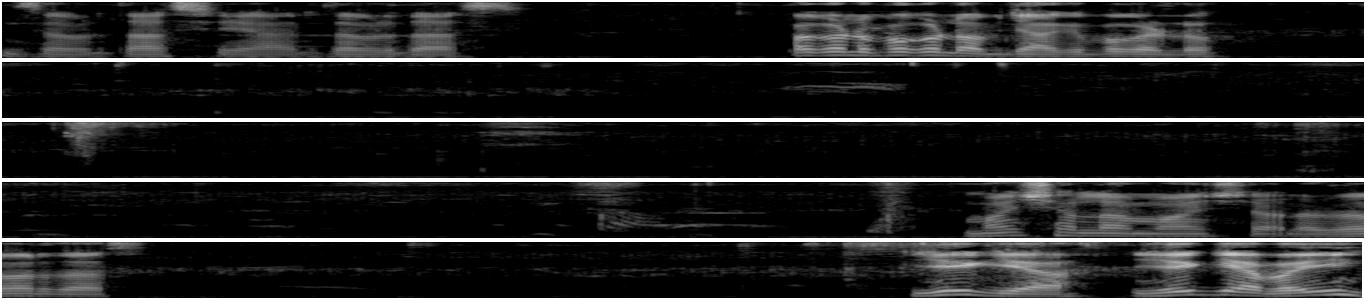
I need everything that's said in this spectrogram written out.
ज़बरदस्त यार, ज़बरदस्त। पकड़ो पकड़ो अब जाके पकड़। लो माशाल्लाह माशाल्लाह, ज़बरदस्त। ये क्या ये क्या भाई?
